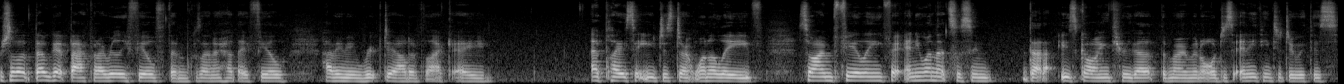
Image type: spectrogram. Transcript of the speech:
which they'll, get back. But I really feel for them because I know how they feel having been ripped out of like a a place that you just don't want to leave. So I'm feeling for anyone that's listening that is going through that at the moment, or just anything to do with this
